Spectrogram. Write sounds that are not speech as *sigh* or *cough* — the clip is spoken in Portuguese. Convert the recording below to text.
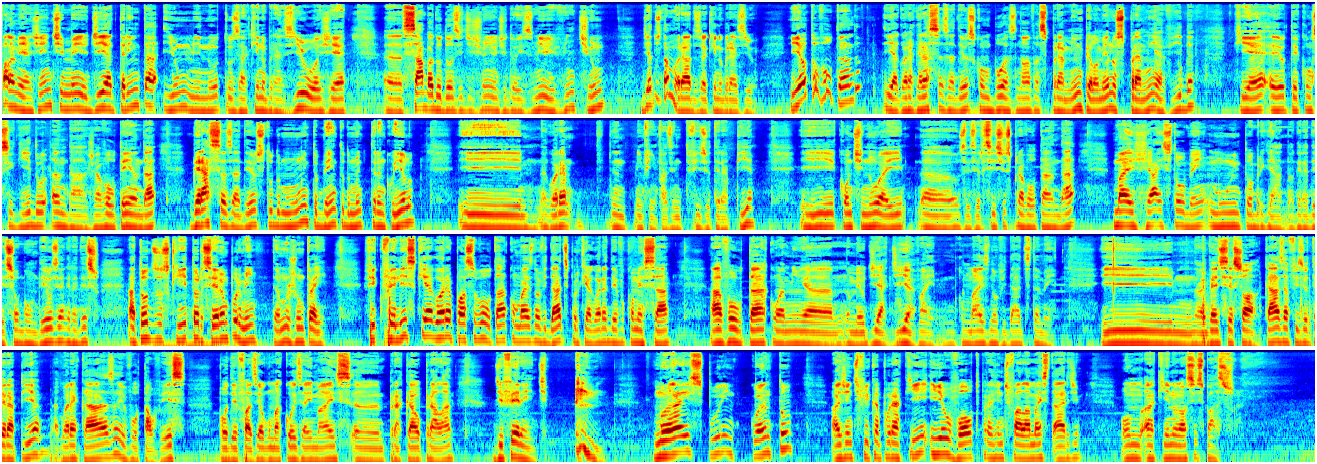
Fala minha gente, meio-dia 31 minutos aqui no Brasil. Hoje é uh, sábado 12 de junho de 2021, dia dos namorados aqui no Brasil. E eu tô voltando e agora, graças a Deus, com boas novas para mim, pelo menos para minha vida, que é eu ter conseguido andar. Já voltei a andar, graças a Deus, tudo muito bem, tudo muito tranquilo. E agora enfim, fazendo fisioterapia e continuo aí uh, os exercícios para voltar a andar, mas já estou bem, muito obrigado. Agradeço ao bom Deus e agradeço a todos os que torceram por mim. Tamo junto aí. Fico feliz que agora eu posso voltar com mais novidades, porque agora devo começar a voltar com a minha, o meu dia a dia, vai, com mais novidades também. E ao invés de ser só casa, fisioterapia, agora é casa. Eu vou talvez poder fazer alguma coisa aí mais uh, para cá ou para lá diferente. *clears throat* Mas por enquanto a gente fica por aqui e eu volto para a gente falar mais tarde aqui no nosso espaço.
